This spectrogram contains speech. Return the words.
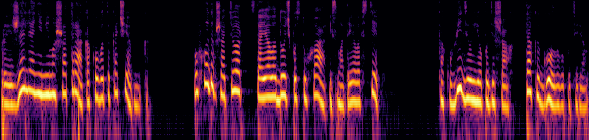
Проезжали они мимо шатра какого-то кочевника. У входа в шатер стояла дочь пастуха и смотрела в степь. Как увидел ее падишах, так и голову потерял.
